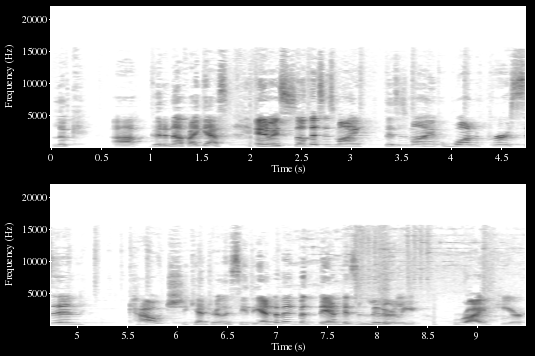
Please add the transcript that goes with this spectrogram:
look uh, good enough, I guess. Anyways, so this is my, this is my one person couch. You can't really see the end of it, but the end is literally right here.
